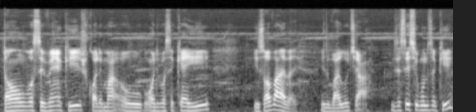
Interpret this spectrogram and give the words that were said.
Então você vem aqui, escolhe onde você quer ir e só vai, velho. Ele vai lutear. 16 segundos aqui,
